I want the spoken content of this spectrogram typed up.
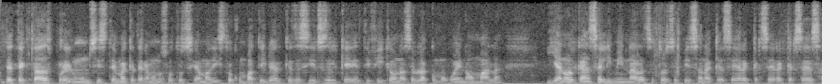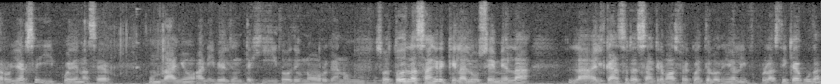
detectadas por un sistema que tenemos nosotros se llama distocompatibilidad, que es decir, es el que identifica una célula como buena o mala y ya no alcanza a eliminarlas, entonces empiezan a crecer, a crecer, a crecer, a desarrollarse y pueden hacer un daño a nivel de un tejido, de un órgano, sobre todo en la sangre, que la leucemia es la el cáncer de sangre más frecuente en los niños, la linfoplástica aguda,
